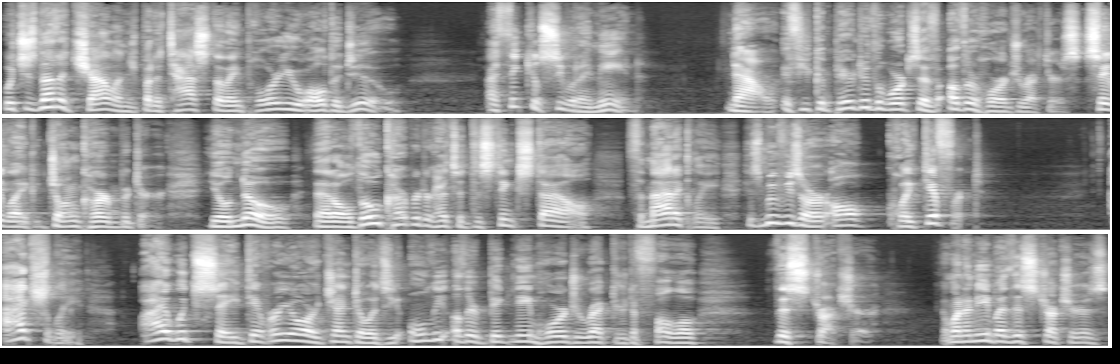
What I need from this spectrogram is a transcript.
which is not a challenge but a task that I implore you all to do, I think you'll see what I mean. Now, if you compare to the works of other horror directors, say like John Carpenter, you'll know that although Carpenter has a distinct style, thematically, his movies are all quite different. Actually, I would say Dario Argento is the only other big name horror director to follow this structure. And what I mean by this structure is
